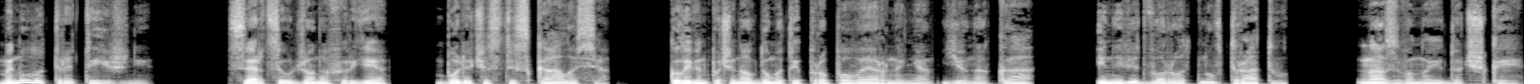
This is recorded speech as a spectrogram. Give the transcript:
минуло три тижні. Серце у Джона Фер'є боляче стискалося, коли він починав думати про повернення юнака і невідворотну втрату названої дочки.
